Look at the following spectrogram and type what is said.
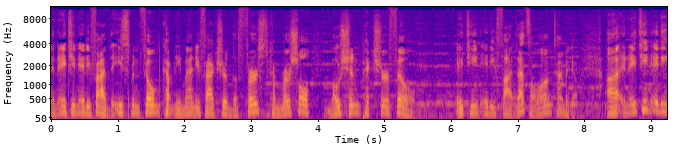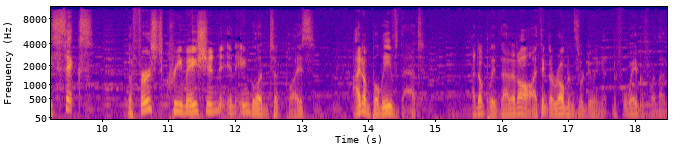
In 1885, the Eastman Film Company manufactured the first commercial motion picture film. 1885. That's a long time ago. Uh, in 1886, the first cremation in England took place. I don't believe that. I don't believe that at all. I think the Romans were doing it before, way before then.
